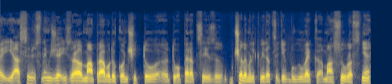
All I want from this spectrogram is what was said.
Já si myslím, že Izrael má právo dokončit tu, tu operaci s účelem likvidace těch bojůvek Hamasu vlastně Eh,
